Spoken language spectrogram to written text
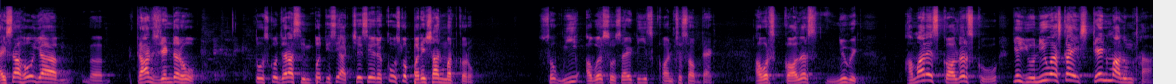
ऐसा हो या ट्रांसजेंडर uh, हो तो उसको ज़रा सिंपति से अच्छे से रखो उसको परेशान मत करो। So we our society is conscious of that our scholars knew it हमारे स्कॉलर्स को ये यूनिवर्स का एक्सटेंड मालूम था।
